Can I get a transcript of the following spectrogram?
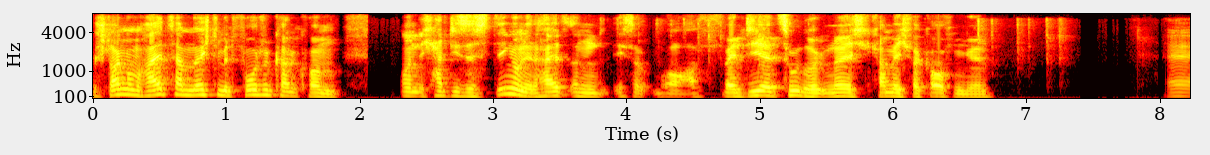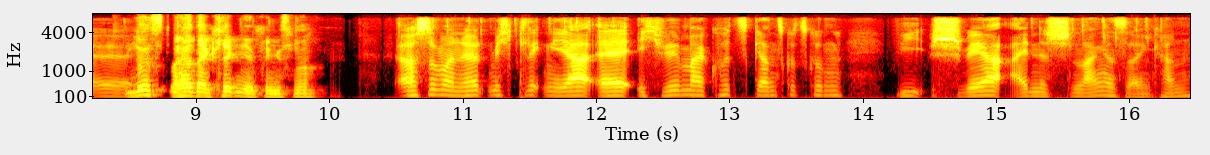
Schlangen um den Hals haben möchte, mit Foto kann kommen. Und ich hatte dieses Ding um den Hals und ich so, boah, wenn die jetzt zudrücken, ne, ich kann mich verkaufen gehen. Äh, äh, Lutz, man hört dein Klicken übrigens, ne? Achso, man hört mich klicken. Ja, äh, ich will mal kurz, ganz kurz gucken, wie schwer eine Schlange sein kann.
